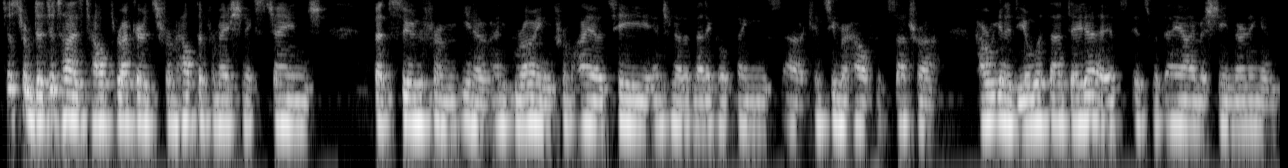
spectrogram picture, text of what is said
just from digitized health records from health information exchange but soon from you know and growing from IoT, Internet of Medical Things, uh, consumer health, etc. How are we going to deal with that data? It's it's with AI, machine learning, and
